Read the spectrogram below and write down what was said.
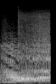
Thank.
